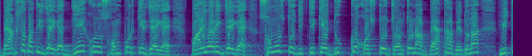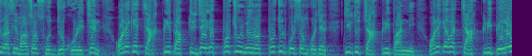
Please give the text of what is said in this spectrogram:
ব্যবসাপাতির জায়গা, যে কোনো সম্পর্কের জায়গায়, পারিবারিক জায়গায়, সমস্ত দিক থেকে দুঃখ, কষ্ট, যন্ত্রণা ব্যথা, বেদনা মৃত্যু রাশির মানুষরা সহ্য করেছেন। অনেকে চাকরি প্রাপ্তির জায়গায় প্রচুর মেহনত, প্রচুর পরিশ্রম করেছেন, কিন্তু চাকরি পাননি। অনেকে আবার চাকরি পেলেও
